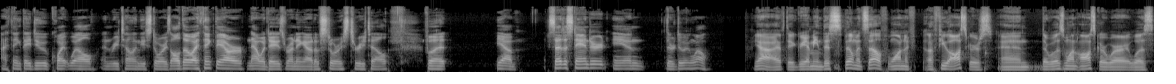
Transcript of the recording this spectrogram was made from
I think they do quite well in retelling these stories, although I think they are nowadays running out of stories to retell. But yeah, set a standard and they're doing well. Yeah, I have to agree. I mean, this film itself won a, f- a few Oscars, and there was one Oscar where it was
